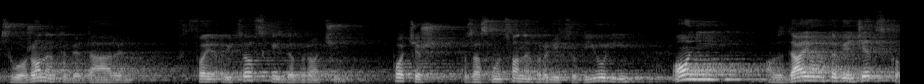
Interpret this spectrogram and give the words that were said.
złożone Tobie dary w Twojej ojcowskiej dobroci. Pociesz zasmucone w rodziców Julii. Oni oddają Tobie dziecko,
